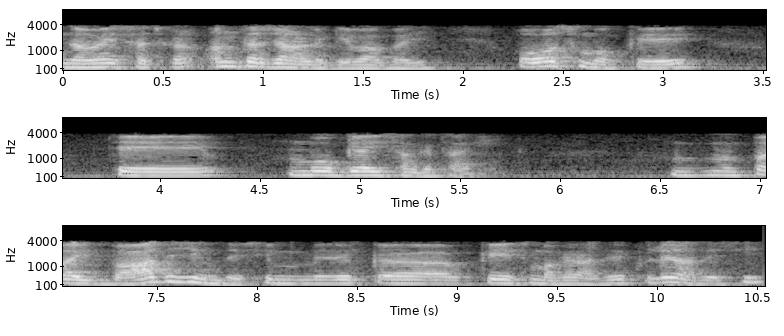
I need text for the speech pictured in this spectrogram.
ਨਵੇਂ ਸੱਚਖੰਡ ਅੰਦਰ ਜਾਣ ਲੱਗੇ ਬਾਬਾ ਜੀ, ਉਸ ਮੌਕੇ ਤੇ ਮੋਗਾ ਹੀ ਸੰਗਤ ਆ ਗਈ। ਭਾਈ ਬਾਦ ਜੀ ਹੁੰਦੇ ਸੀ, ਮੇਰੇ ਕੇਸ ਮਗਰ ਆਦੇ ਖੁੱਲੇ ਆਦੇ ਸੀ।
